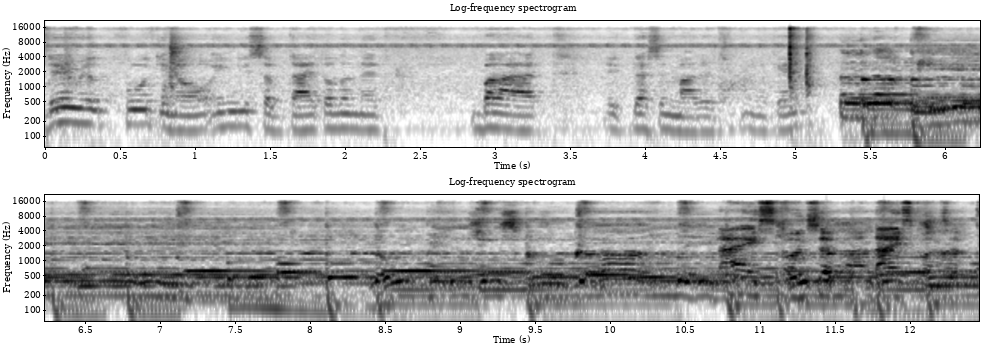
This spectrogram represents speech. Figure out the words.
they will put you know English subtitle on it. But it doesn't matter to me, okay? Nice concept. Nice concept.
